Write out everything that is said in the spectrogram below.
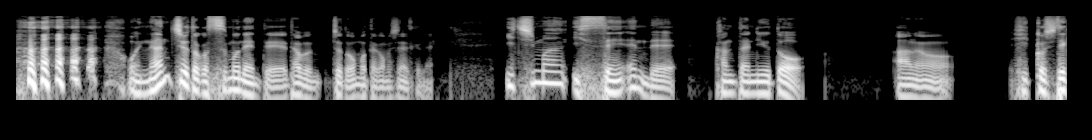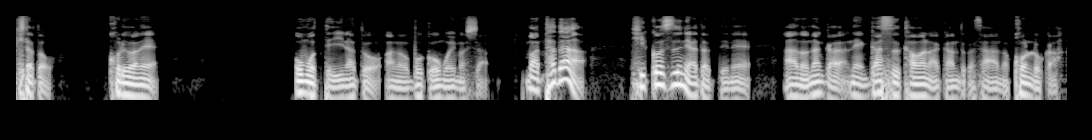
おい、なんちゅうとこ住むねんって多分ちょっと思ったかもしれないですけどね。1万1000円で簡単に言うと、あの、引っ越しできたと。これはね、思っていいなとあの僕思いました。まあ、ただ、引っ越すにあたってね、あの、なんかね、ガス買わなあかんとかさ、あの、コンロか。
